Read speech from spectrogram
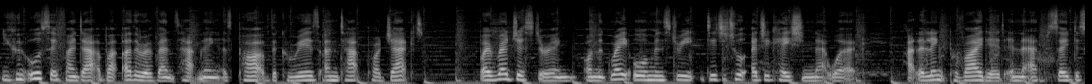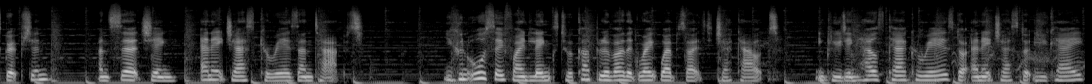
You can also find out about other events happening as part of the Careers Untapped project by registering on the Great Ormond Street Digital Education Network at the link provided in the episode description and searching NHS Careers Untapped. You can also find links to a couple of other great websites to check out, including healthcarecareers.nhs.uk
